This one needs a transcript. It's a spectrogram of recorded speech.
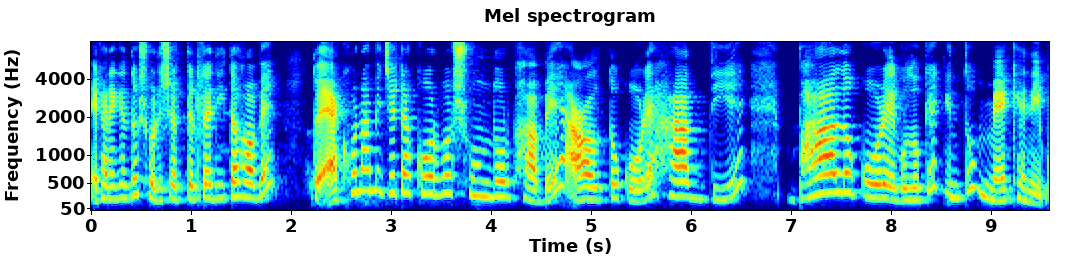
এখানে কিন্তু সরিষার তেলটা দিতে হবে। তো এখন আমি যেটা করব সুন্দরভাবে আলতো করে হাত দিয়ে ভালো করে এগুলোকে কিন্তু মেখে নিব।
